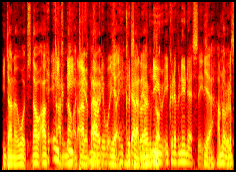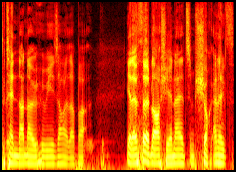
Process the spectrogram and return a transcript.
you don't know what. To, no, I've, He- I have no he- idea I have about. no idea what he's yeah, like. He could exactly. have a I'm new. not- he could have a Núñez season. yeah, I'm not going to he's a bit- pretend I know who he is either. But yeah, they were third last year, and they had some shock. And they th-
